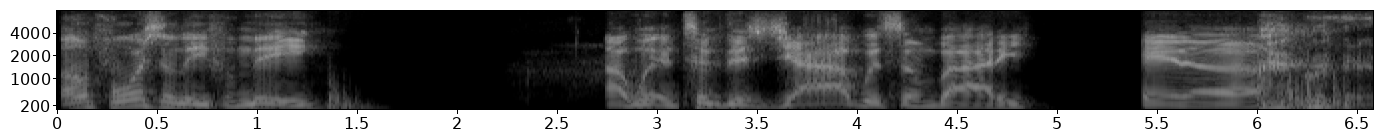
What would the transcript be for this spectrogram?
unfortunately for me, I went and took this job with somebody, and uh,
